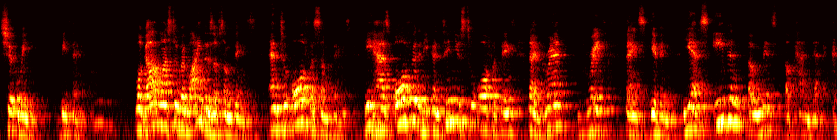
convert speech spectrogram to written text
should we be thankful? Well, God wants to remind us of some things and to offer some things. He has offered and He continues to offer things that grant great thanksgiving. Yes, even amidst a pandemic,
